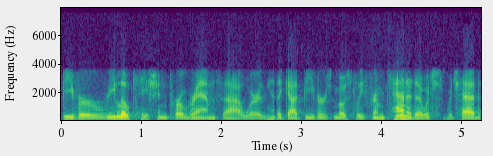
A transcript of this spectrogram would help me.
beaver relocation programs uh, where you know they got beavers mostly from Canada, which which had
